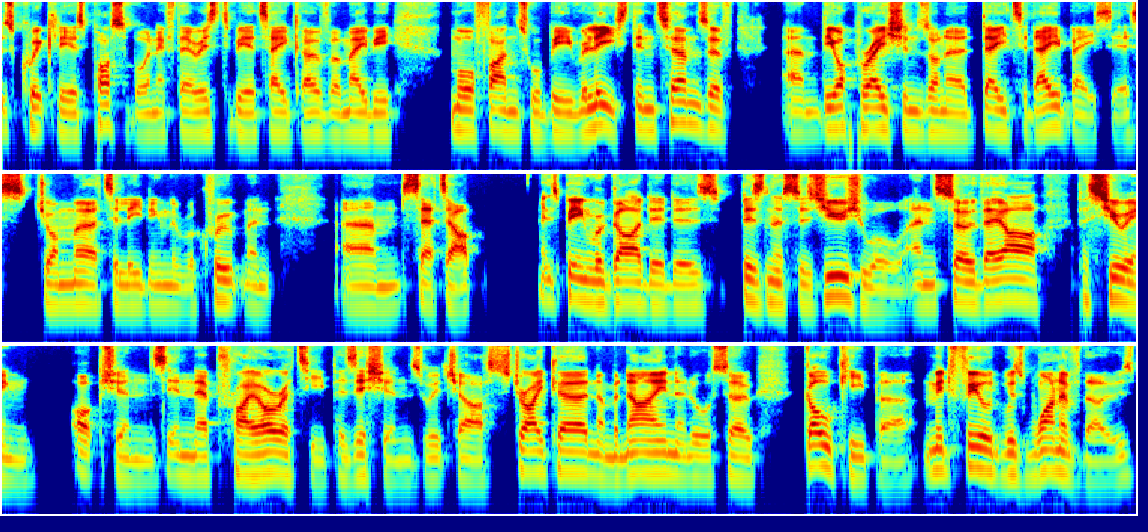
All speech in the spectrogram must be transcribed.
as quickly as possible. And if there is to be a takeover, maybe more funds will be released. In terms of um, the operations on a day to day basis, John Murtough leading the recruitment um, setup, it's being regarded as business as usual. And so they are pursuing options in their priority positions, which are striker, number nine, and also goalkeeper. Midfield was one of those.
